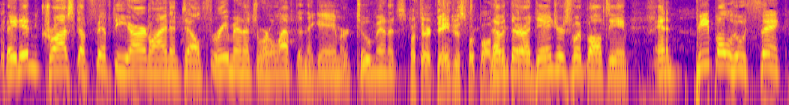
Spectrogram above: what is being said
They didn't cross the fifty yard line until three minutes were left in the game, or two minutes. But they're a dangerous football That team. they're a dangerous football team, and people who think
